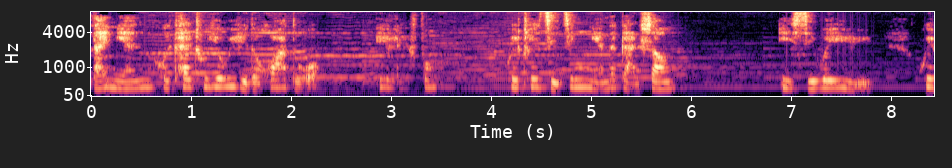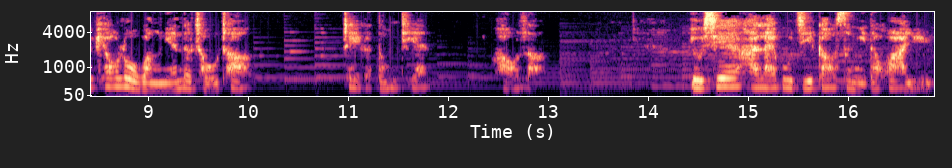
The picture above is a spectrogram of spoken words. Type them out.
来年会开出忧郁的花朵；一缕风，会吹起今年的感伤；一袭微雨，会飘落往年的惆怅。这个冬天，好冷。有些还来不及告诉你的话语，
